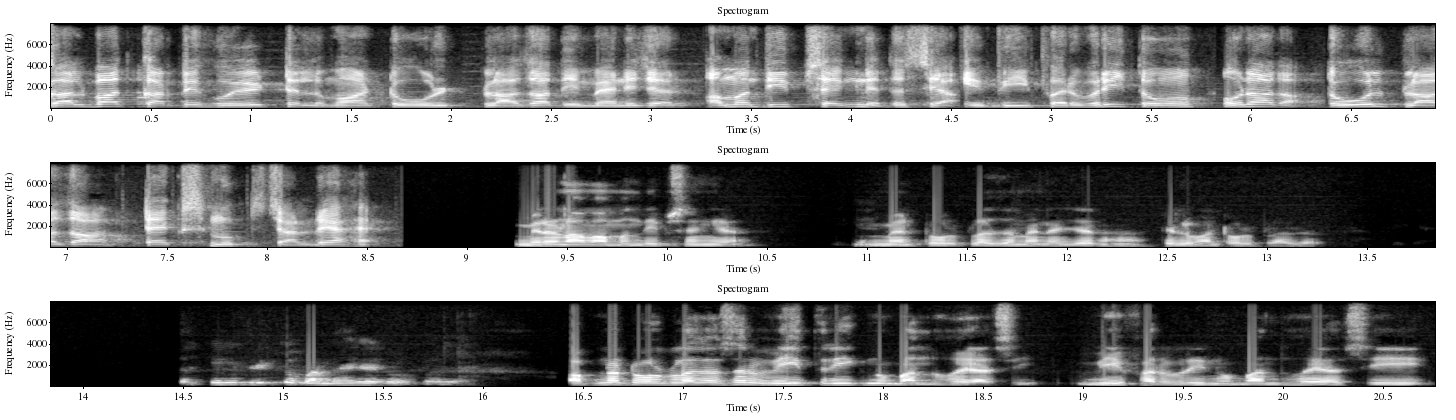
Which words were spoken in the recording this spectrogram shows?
ਗੱਲਬਾਤ ਕਰਦੇ ਹੋਏ ਢਿਲਵਾਂ ਟੋਲ ਪਲਾਜ਼ਾ ਦੇ ਮੈਨੇਜਰ ਅਮਨਦੀਪ ਸਿੰਘ ਨੇ ਦੱਸਿਆ ਕਿ 20 ਫਰਵਰੀ ਤੋਂ ਉਹਨਾਂ ਦਾ ਟੋਲ ਪਲਾਜ਼ਾ ਟੈਕਸ ਮੁਕਤ ਚੱਲ ਰਿਹਾ ਹੈ। ਮੇਰਾ ਨਾਮ ਅਮਨਦੀਪ ਸਿੰਘ ਹੈ। ਮੈਂ ਟੋਲ ਪਲਾਜ਼ਾ ਮੈਨੇਜਰ ਹਾਂ ਢਿਲਵਾਂ ਟੋਲ ਪਲਾਜ਼ਾ। ਸਰ ਕਿੰਨੀ ਤਰੀਕ ਤੋਂ ਬੰਦ ਹੈਗਾ ਟੋਲ ਪਲਾਜ਼ਾ? ਆਪਣਾ ਟੋਲ ਪਲਾਜ਼ਾ ਸਰ 20 ਤਰੀਕ ਨੂੰ ਬੰਦ ਹੋਇਆ ਸੀ। 20 ਫਰਵਰੀ ਨੂੰ ਬੰਦ ਹੋਇਆ ਸੀ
